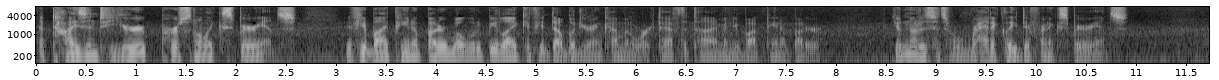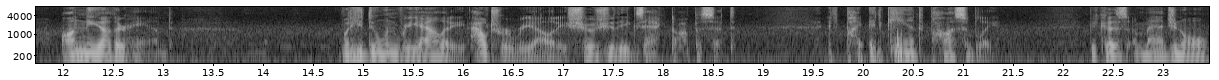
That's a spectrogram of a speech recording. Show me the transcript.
that ties into your personal experience. If you buy peanut butter, what would it be like if you doubled your income and worked half the time and you bought peanut butter? You'll notice it's a radically different experience. On the other hand, what do you do when reality, outer reality, shows you the exact opposite? It, it can't possibly. Because imaginal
